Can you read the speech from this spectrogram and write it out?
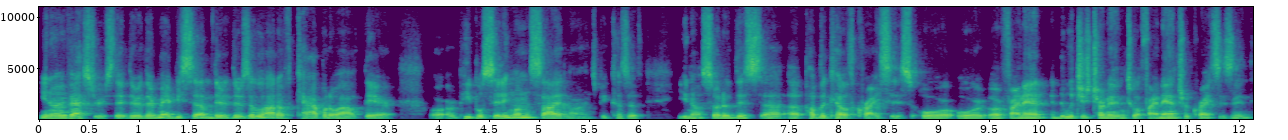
you know investors there there, there may be some there, there's a lot of capital out there or, or, people sitting on the sidelines because of you know sort of this uh, uh, public health crisis or or or finance which is turning into a financial crisis and,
